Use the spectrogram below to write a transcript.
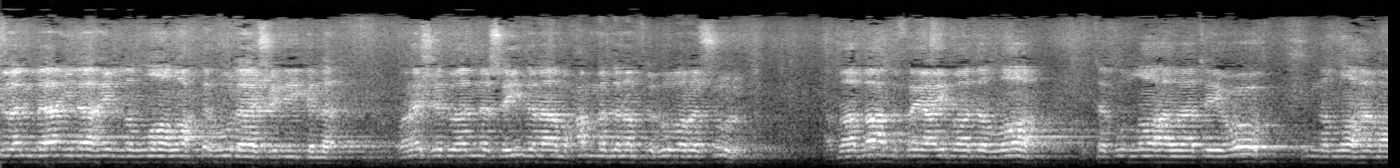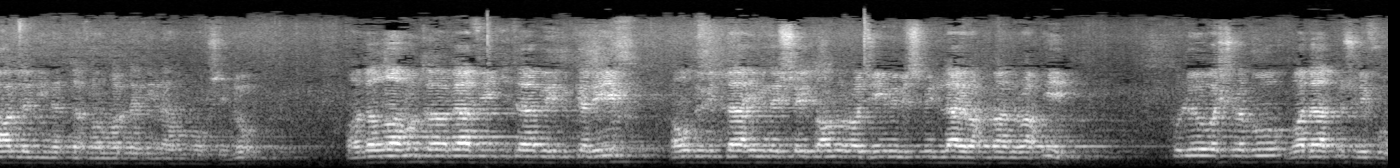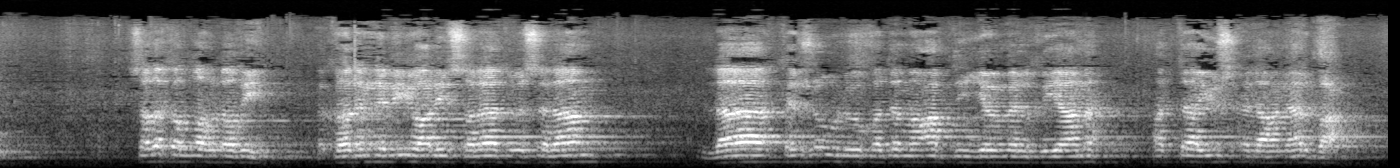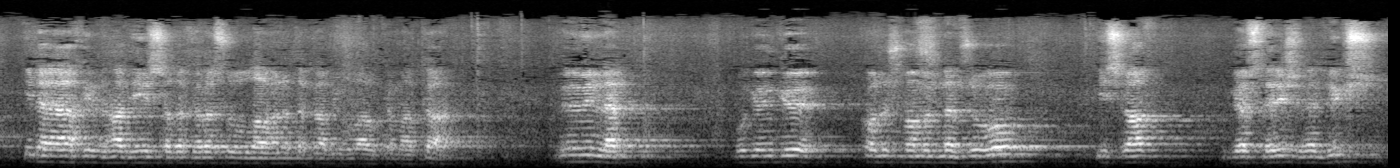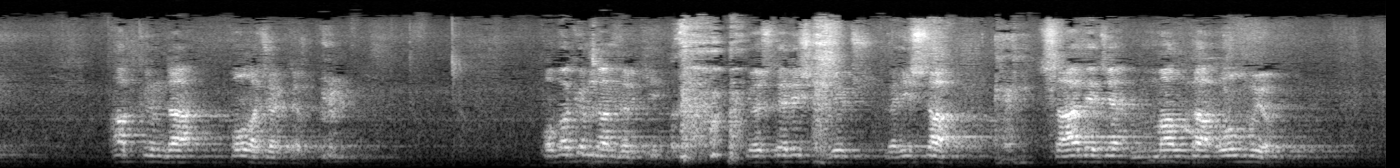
ونشهد أن لا إله إلا الله وحده لا شريك له ونشهد أن سيدنا محمدا نبته ورسوله. أما بعد فيا عباد الله اتقوا الله واتيعوه إن الله مع الذين اتقوا والذين هم محسنون. قال الله تعالى في كتابه الكريم أعوذ بالله من الشيطان الرجيم بسم الله الرحمن الرحيم. كلوا واشربوا ولا تشرفوا صدق الله العظيم فقال النبي عليه الصلاة والسلام لا تزول قدم عبد يوم القيامة hatta yus'el an erba' ila ahir hadis sadaka Resulullah ve netekabihullahu kema kâr. Müminler, bugünkü konuşmamın mevzuu israf, gösteriş ve lüks hakkında olacaktır. O bakımdandır ki gösteriş, lüks ve israf sadece malda olmuyor.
